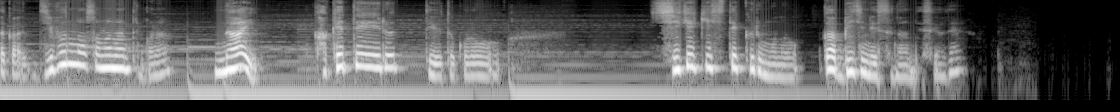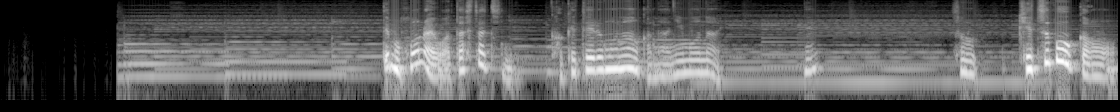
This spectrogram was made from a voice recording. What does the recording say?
だから自分のその何て言うのかなない欠けているっていうところを刺激してくるものがビジネスなんですよね。でも本来私たちに欠けているものなんか何もない。ね。その欠乏感を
